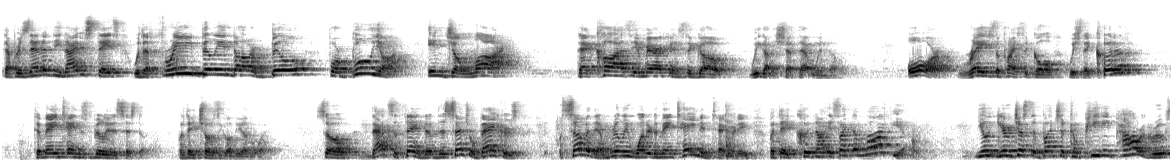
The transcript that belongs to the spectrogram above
that presented the United States with a $3 billion bill for bullion in July that caused the Americans to go, we got to shut that window. Or raise the price of gold, which they could have to maintain the stability of the system. But they chose to go the other way. So that's the thing. The, the central bankers some of them really wanted to maintain integrity, but they could not. It's like the mafia. You, you're just a bunch of competing power groups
